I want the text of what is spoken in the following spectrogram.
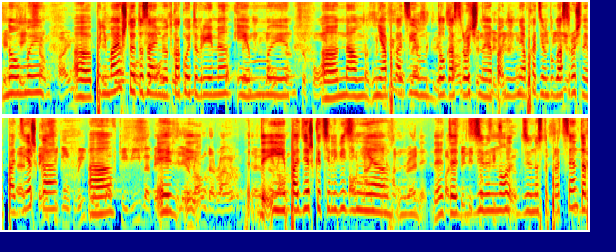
но мы а, понимаем, что это займет какое-то время, и мы, нам необходим долгосрочная, необходима долгосрочная поддержка и поддержка телевидения это 90 процентов.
